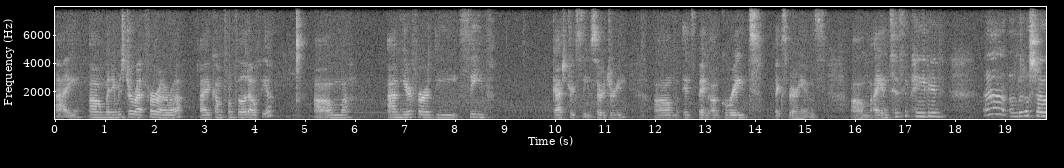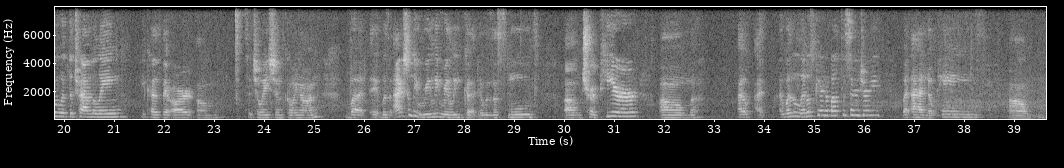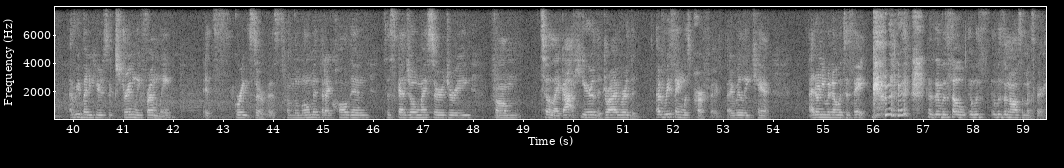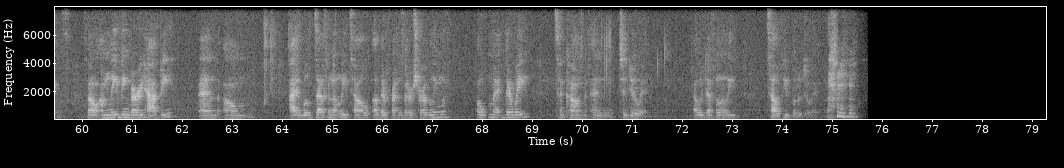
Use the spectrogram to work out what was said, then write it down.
Hi, um, my name is Jarette Ferreira. I come from Philadelphia. Um, I'm here for the sleeve, gastric sleeve surgery. Um, it's been a great experience. Um, I anticipated uh, a little struggle with the traveling because there are um, situations going on, but it was actually really, really good. It was a smooth um, trip here. Um, I, I, I was a little scared about the surgery, but I had no pains. Um, everybody here is extremely friendly. It's great service. From the moment that I called in to schedule my surgery, from till I got here, the driver, the everything was perfect. I really can't. I don't even know what to say because it was so. It was it was an awesome experience. So I'm leaving very happy, and um, I will definitely tell other friends that are struggling with their weight to come and to do it. I would definitely tell people to do it.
